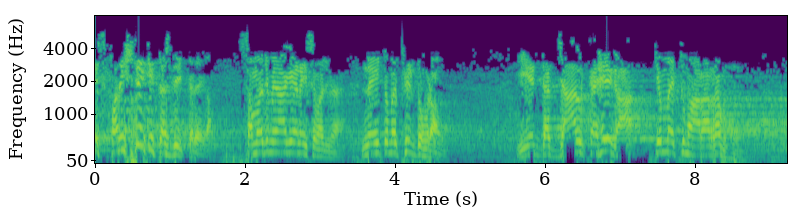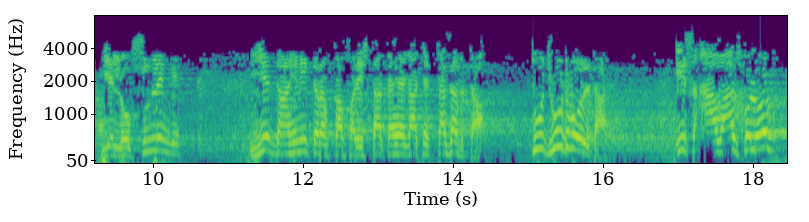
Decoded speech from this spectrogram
इस फरिश्ते की तस्दीक करेगा। समझ में आ गया नहीं समझ में आया? नहीं तो मैं फिर दोहराऊं। ये दज्जाल कहेगा कि मैं तुम्हारा रब हूँ। ये लोग सुन लेंगे। ये दाहिनी तरफ़ का फरिश्ता कहेगा कि कजबता तू झूठ बोलता इस आवाज़ को लोग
